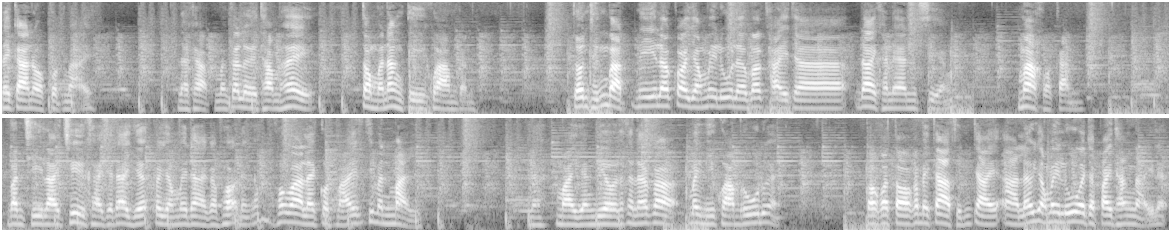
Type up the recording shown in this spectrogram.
ในการออกกฎหมายนะครับ มันก็เลยทำให้ต้องมานั่งตีความกัน จนถึงบัดนี้แล้วก็ยังไม่รู้เลยว่าใครจะได้คะแนนเสียงมากกว่ากัน บัญชีรายชื่อใครจะได้เยอะก็ยังไม่ได้ก็เพราะเนี่ยเพราะว่าอะไรกฎหมายที่มันใหม่นะใหม่อย่างเดียวแล้วแล้วก็ไม่มีความรู้ด้วยกกตก็ไม่กล้าสินใจอ่านแล้วยังไม่รู้ว่าจะไปทางไหนเนี่ย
